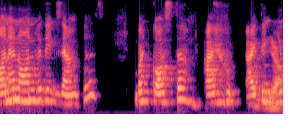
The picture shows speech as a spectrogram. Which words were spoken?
on and on with examples, but Costa, I I think yeah.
